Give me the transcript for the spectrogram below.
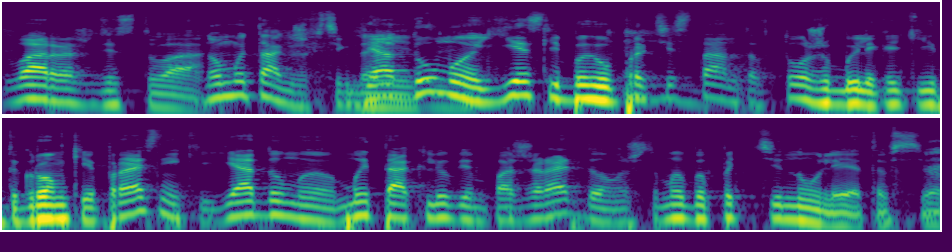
два Рождества. Но мы также всегда Я ездили. думаю, если бы у протестантов тоже были какие-то громкие праздники, я думаю, мы так любим пожрать дома, что мы бы подтянули это все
